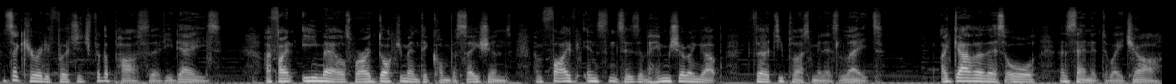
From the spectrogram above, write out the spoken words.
and security footage for the past 30 days. I find emails where I documented conversations and five instances of him showing up 30 plus minutes late. I gather this all and send it to HR.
